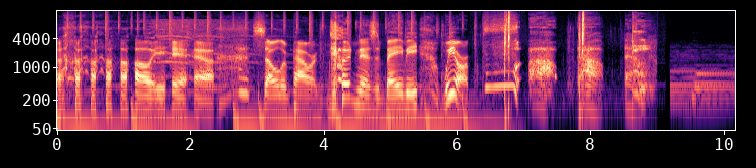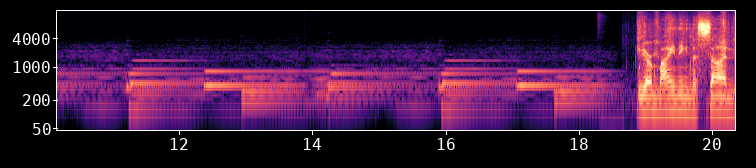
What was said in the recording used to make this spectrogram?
Oh yeah, solar power goodness, baby. We are. We are mining the sun.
